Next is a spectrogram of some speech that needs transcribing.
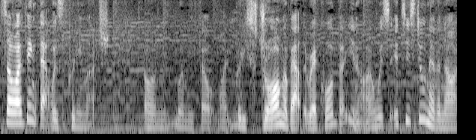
So I think that was pretty much um, when we felt like pretty strong about the record. But you know, it was, it's you still never know.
